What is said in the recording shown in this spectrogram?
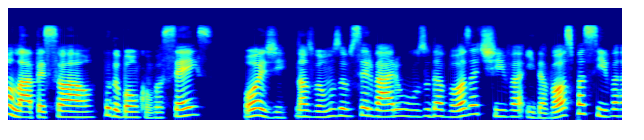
Olá, pessoal! Tudo bom com vocês? Hoje, nós vamos observar o uso da voz ativa e da voz passiva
